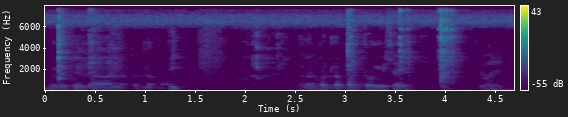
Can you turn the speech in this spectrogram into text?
Ito, ito yung lalapad-lapad. Ay, malapad-lapad to yung isa eh. Yun.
